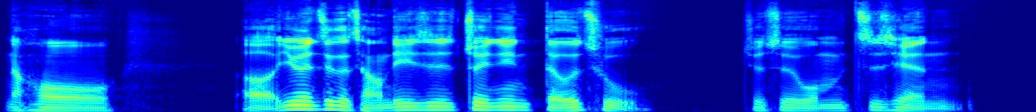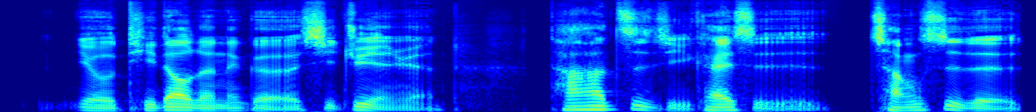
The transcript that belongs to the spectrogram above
然后呃，因为这个场地是最近得主，就是我们之前有提到的那个喜剧演员，他自己开始尝试的。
